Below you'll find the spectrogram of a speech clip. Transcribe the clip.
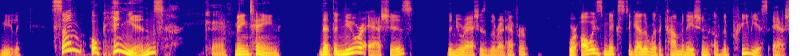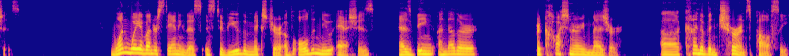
immediately. Some opinions Okay. maintain that the newer ashes, the newer ashes of the red heifer, were always mixed together with a combination of the previous ashes. One way of understanding this is to view the mixture of old and new ashes as being another precautionary measure, a kind of insurance policy.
